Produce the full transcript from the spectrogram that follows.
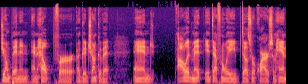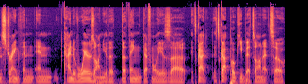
jump in and, and help for a good chunk of it. And I'll admit it definitely does require some hand strength and and kind of wears on you. The the thing definitely is uh it's got it's got pokey bits on it, so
